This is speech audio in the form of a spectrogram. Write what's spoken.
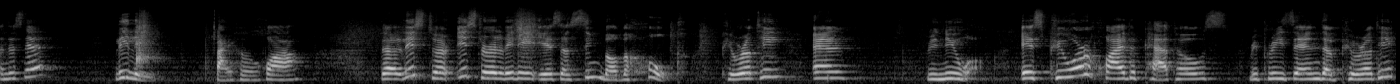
Understand? Lily, 百合花. The Easter, Easter lily is a symbol of hope, purity, and renewal. Its pure white petals represent the purity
